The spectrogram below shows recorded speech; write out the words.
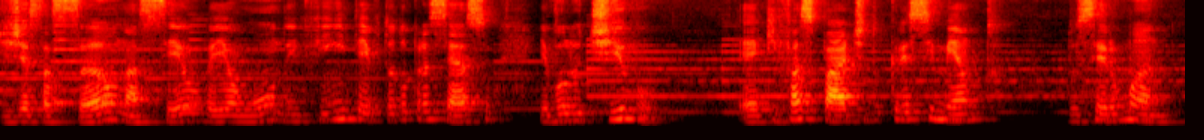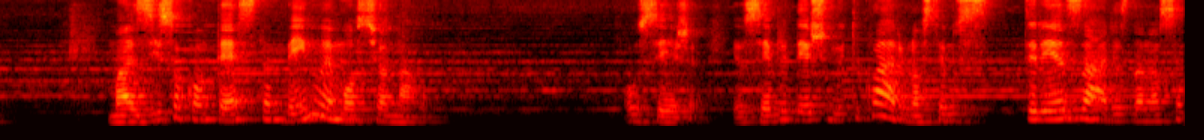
de gestação, nasceu, veio ao mundo, enfim, e teve todo o processo evolutivo é, que faz parte do crescimento do ser humano. Mas isso acontece também no emocional. Ou seja, eu sempre deixo muito claro, nós temos três áreas da nossa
